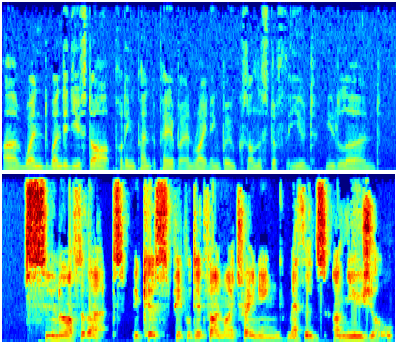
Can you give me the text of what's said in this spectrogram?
Uh, when when did you start putting pen to paper and writing books on the stuff that you'd you'd learned? soon after that, because people did find my training methods unusual,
